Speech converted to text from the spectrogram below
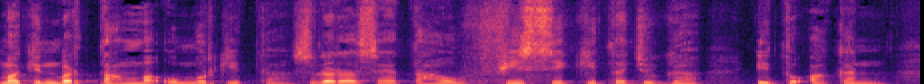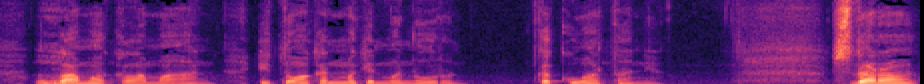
makin bertambah umur kita, saudara saya tahu fisik kita juga itu akan lama kelamaan itu akan makin menurun kekuatannya. Saudara,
